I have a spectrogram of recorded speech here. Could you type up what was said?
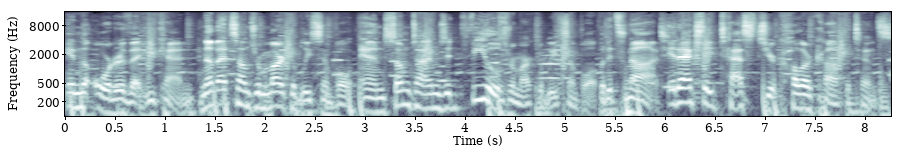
in the order that you can. Now that sounds remarkably simple, and sometimes it feels remarkably simple, but it's not. It actually tests your color competence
